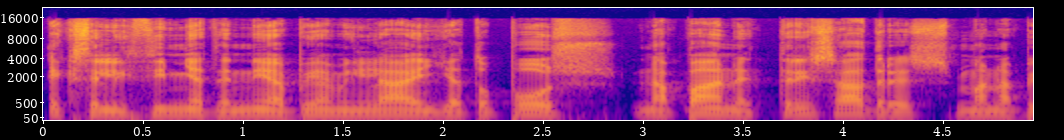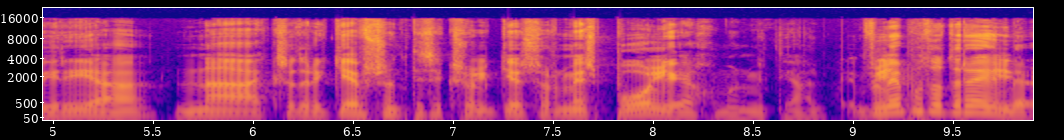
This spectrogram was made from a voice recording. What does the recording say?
εξελιχθεί μια ταινία που μιλάει για το πώς να πάνε τρεις άντρες με αναπηρία να εξωτερικεύσουν τις σεξουαλικές ορμές που όλοι έχουμε αν μη τι άλλο. Βλέπω το τρέιλερ.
